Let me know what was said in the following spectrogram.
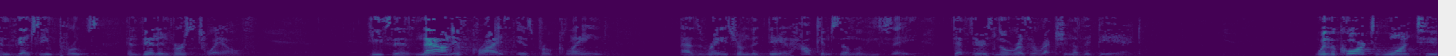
convincing proofs. And then in verse 12, he says, Now if Christ is proclaimed as raised from the dead, how can some of you say that there is no resurrection of the dead? When the courts want to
